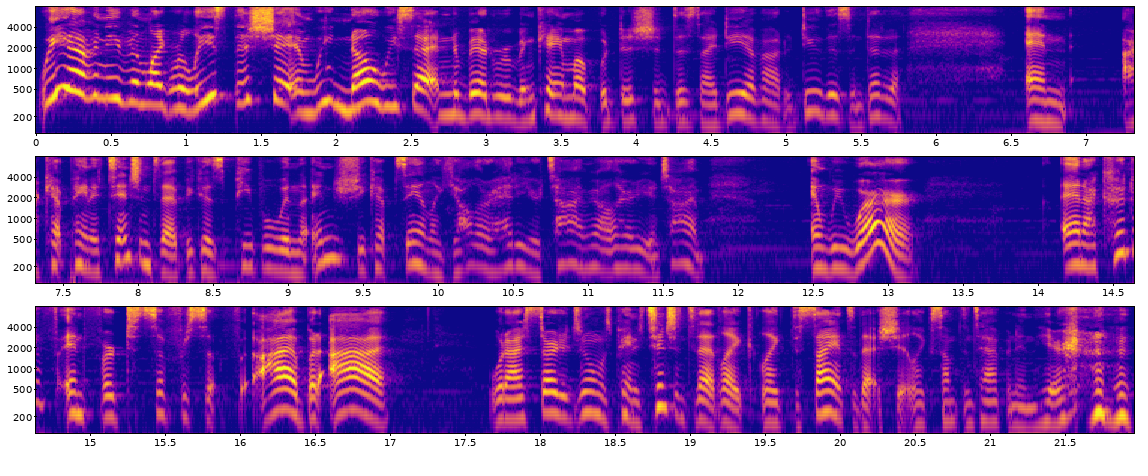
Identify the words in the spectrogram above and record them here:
we haven't even like released this shit. And we know we sat in the bedroom and came up with this shit this idea of how to do this and da da and I kept paying attention to that because people in the industry kept saying like y'all are ahead of your time, y'all are ahead of your time, and we were. And I couldn't. And for so for, so for I, but I, what I started doing was paying attention to that, like like the science of that shit. Like something's happening here.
